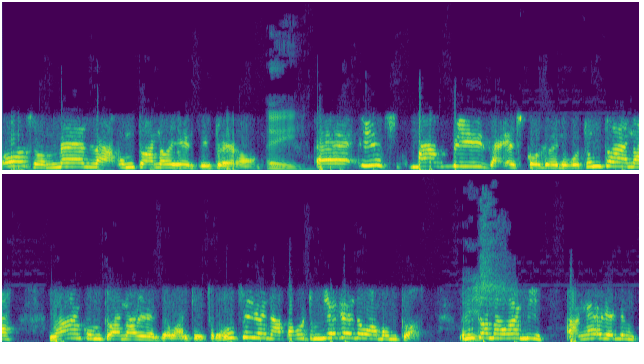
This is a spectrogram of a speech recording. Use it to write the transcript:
ozomela umntwana oyenza into errong Eh, eh if bakubiza esikolweni ukuthi umntwana nanku umntwana oyenze 1 2 3 ufike lapha ukuthi myekeni wami umntwana. Umntwana wami angeke ni-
